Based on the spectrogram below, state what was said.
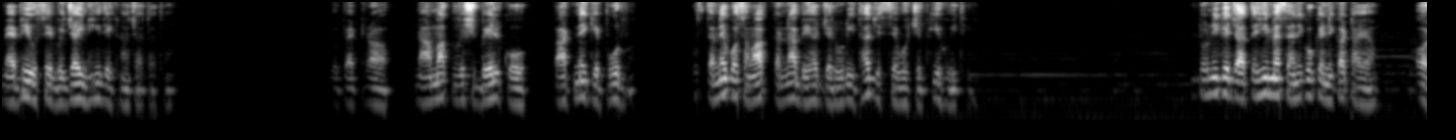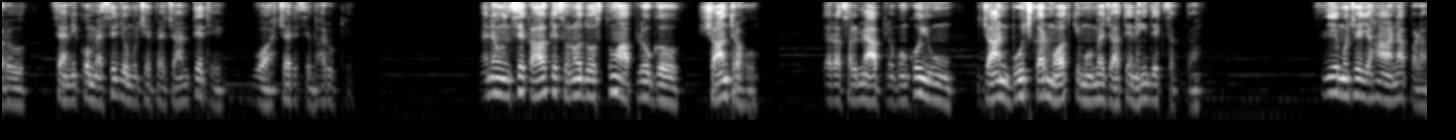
मैं भी उसे विजयी नहीं देखना चाहता था। पेट्रा नामक विषबेल को काटने के पूर्व, उस तने को समाप्त करना बेहद ज़रूरी था, जिससे वो चिपकी हुई थी। एंटोनी के जाते ही मैं सैनिकों के निकट आया और सैनिकों में से जो मुझे पहचानते थे, वो आश्चर्य से भर उठे। मैंने उनसे कहा कि सुनो दोस्तों, आप लोग शांत रहो। दरअसल मैं आप लोगों को यूँ जानबूझकर मौत के मुँह में जाते नहीं देख सकता। इसलिए मुझे यहाँ आना पड़ा।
